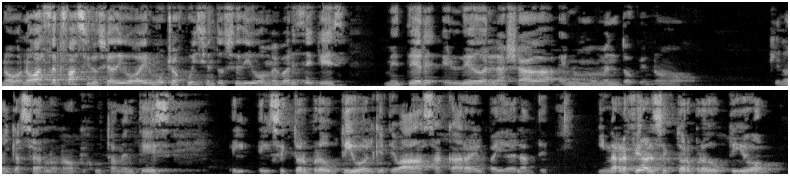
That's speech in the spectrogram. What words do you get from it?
no, no va a ser fácil, o sea, digo, va a ir mucho a juicio, entonces digo, me parece que es meter el dedo en la llaga en un momento que no, que no hay que hacerlo, ¿no? Que justamente es el, el sector productivo el que te va a sacar el país adelante. Y me refiero al sector productivo,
